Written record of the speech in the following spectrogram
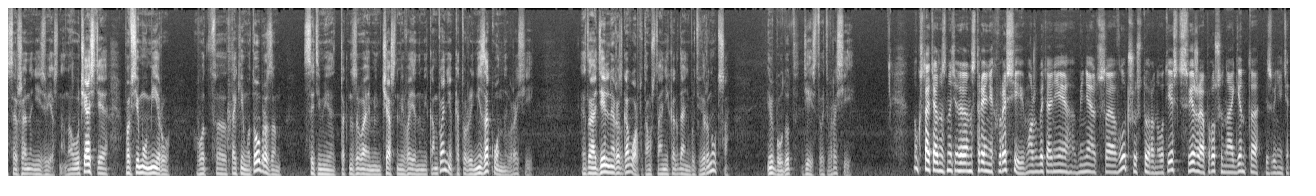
совершенно неизвестно. Но участие по всему миру вот э, таким вот образом, с этими так называемыми частными военными компаниями, которые незаконны в России, это отдельный разговор, потому что они когда-нибудь вернутся и будут действовать в России. Ну, кстати, о настроениях в России. Может быть, они меняются в лучшую сторону. Вот есть свежие опросы на агента, извините,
